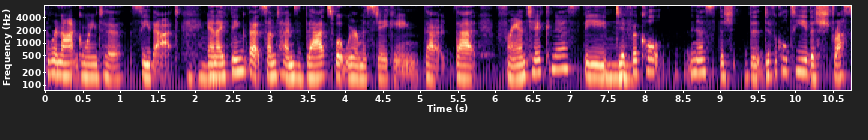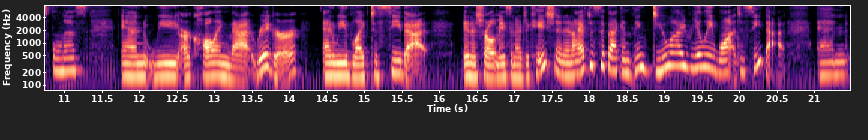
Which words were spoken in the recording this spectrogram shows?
we're not going to see that. Mm-hmm. And I think that sometimes that's what we're mistaking that that franticness, the mm. difficultness, the, sh- the difficulty, the stressfulness, and we are calling that rigor, and we'd like to see that in a Charlotte Mason education. And I have to sit back and think, do I really want to see that? And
